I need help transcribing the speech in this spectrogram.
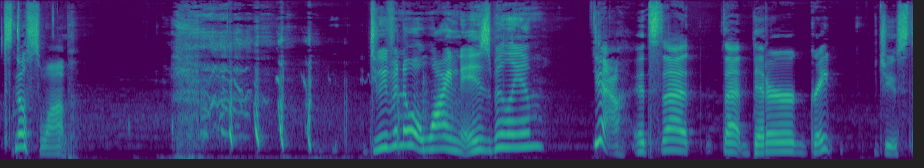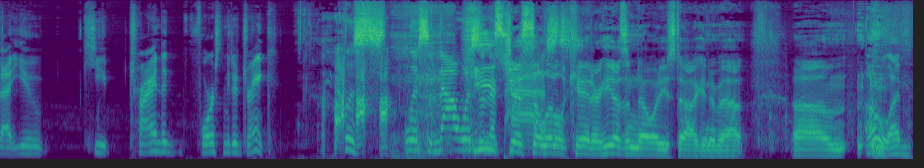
It's no swamp. Do you even know what wine is, Billiam? Yeah, it's that that bitter grape juice that you keep trying to force me to drink. Listen, listen that was in the He's just a little kid, or He doesn't know what he's talking about. Um, oh, I'm,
